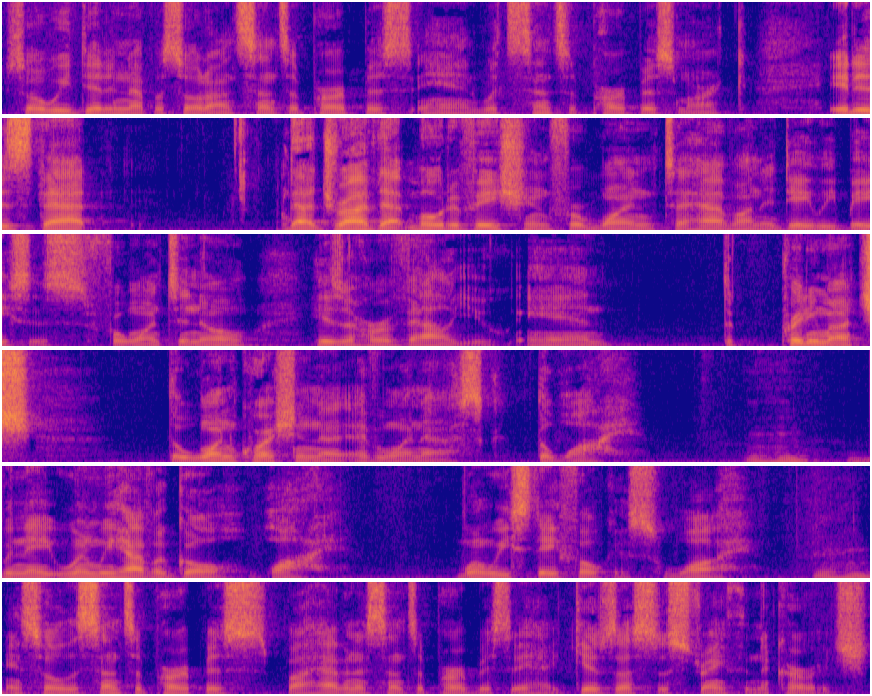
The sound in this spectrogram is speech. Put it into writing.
So, we did an episode on sense of purpose, and with sense of purpose, Mark, it is that that drive, that motivation for one to have on a daily basis, for one to know his or her value. And the, pretty much the one question that everyone asks the why. Mm-hmm. When, they, when we have a goal, why? When we stay focused, why? Mm-hmm. And so the sense of purpose, by having a sense of purpose, it gives us the strength and the courage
